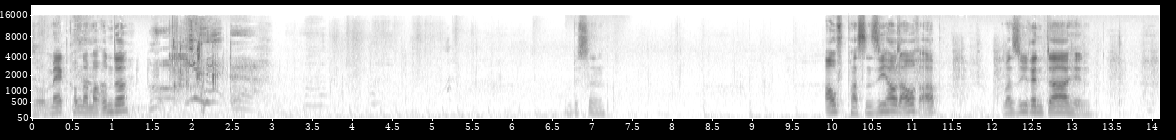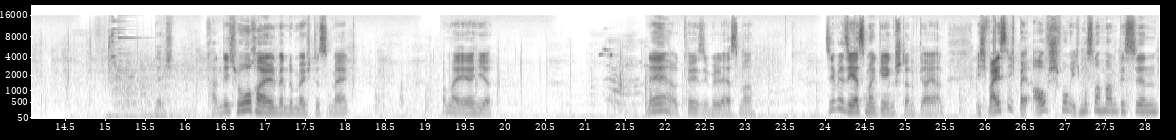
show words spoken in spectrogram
So, Mac, komm da mal runter. Ein bisschen Aufpassen, sie haut auch ab. Aber sie rennt dahin. Ich kann dich hochheilen, wenn du möchtest, Mac. Komm mal her hier. Nee, okay, sie will erstmal... Sie will sich erstmal einen Gegenstand geiern. Ich weiß nicht, bei Aufschwung, ich muss noch mal ein bisschen...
